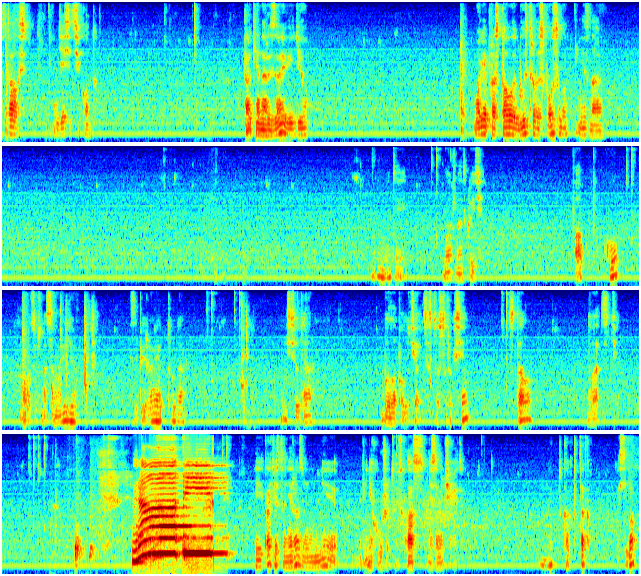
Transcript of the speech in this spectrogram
Осталось 10 секунд. Так я нарезаю видео. Более простого и быстрого способа не знаю. Вот и можно открыть папку. Ну, вот, собственно, само видео. Забираю оттуда. И сюда было, получается, 147. Стало 20. Раз, три. И качество ни разу не, не хуже, то есть класс не замечает. Вот как-то так. Спасибо.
